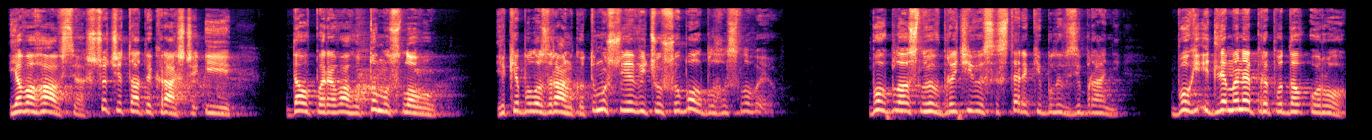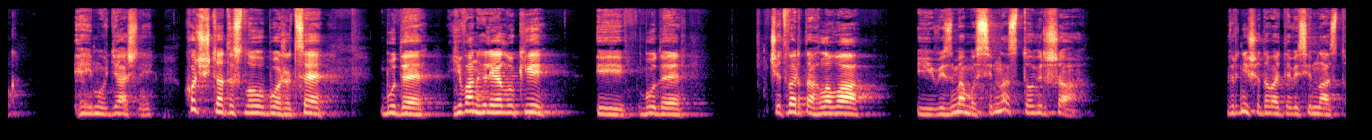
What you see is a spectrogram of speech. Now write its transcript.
я вагався, що читати краще, і дав перевагу тому слову, яке було зранку, тому що я відчув, що Бог благословив. Бог благословив братів і сестер, які були в зібранні. Бог і для мене преподав урок. Я йому вдячний. Хочу читати Слово Боже. Це буде Євангелія Луки, і буде 4 глава, і візьмемо з 17 вірша. Вірніше, давайте 18.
